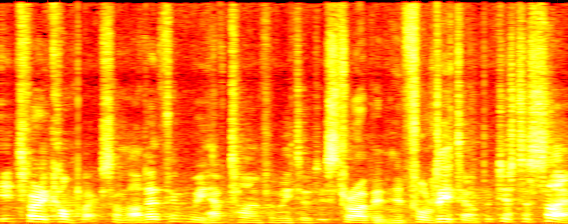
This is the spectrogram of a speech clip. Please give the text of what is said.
it's very complex, and I don't think we have time for me to describe it in full detail, but just to say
